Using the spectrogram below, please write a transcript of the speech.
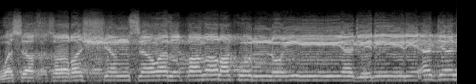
وسخر الشمس والقمر كل يجري لأجل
